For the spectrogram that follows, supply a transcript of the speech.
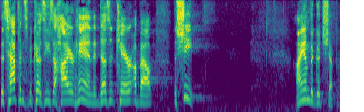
This happens because he's a hired hand and doesn't care about the sheep. I am the good shepherd.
